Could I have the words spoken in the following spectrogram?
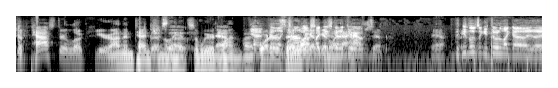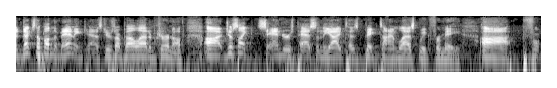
the pastor look here unintentionally. Like, it's a weird yeah. one, but yeah, I like Chard looks like he's gonna do zip. Yeah. He looks like he's doing like a, next up on the Manning cast. Here's our pal Adam Chernoff. Uh, just like Sanders passing the eye test big time last week for me. Uh, for,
